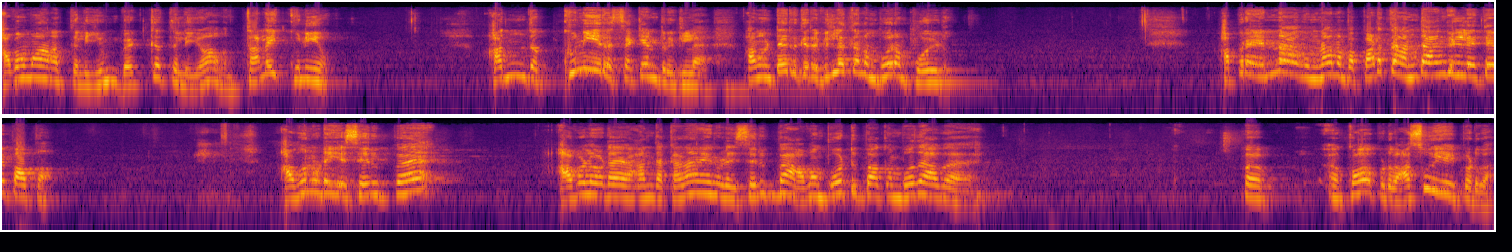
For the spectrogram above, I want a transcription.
அவமானத்திலையும் வெட்கத்திலையும் அவன் தலை குனியும். அந்த குனியிற செகண்ட் இருக்குல்ல அவன்கிட்ட இருக்கிற வில்லத்தனம் பூரா போயிடும். அப்புறம் என்ன ஆகும்னா நம்ம படத்தை அந்த ஆங்கிள்லேயே பார்ப்போம். அவனுடைய செருப்பை அவளோட அந்த கதாநாயகனுடைய செருப்பை அவன் போட்டு பார்க்கும்போது அவ கோவப்படுவா அசூயைப்படுவா.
